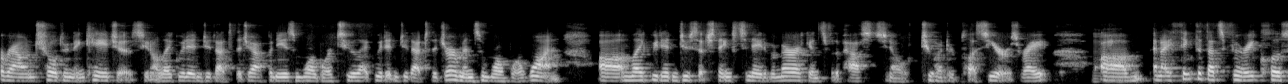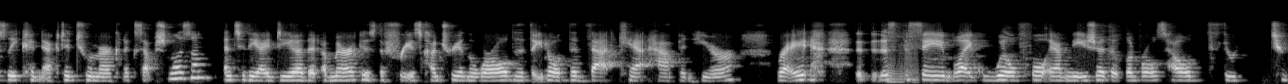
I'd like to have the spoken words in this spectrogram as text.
around children in cages, you know, like we didn't do that to the Japanese in World War II, like we didn't do that to the Germans in World War One, um, like we didn't do such things to Native Americans for the past, you know, 200 plus years, right? Mm-hmm. Um, and I think that that's very closely connected to American exceptionalism and to the idea that America is the freest country in the world, that, you know, that that can't happen here, right? this mm-hmm. the same like willful amnesia that liberals held through to,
